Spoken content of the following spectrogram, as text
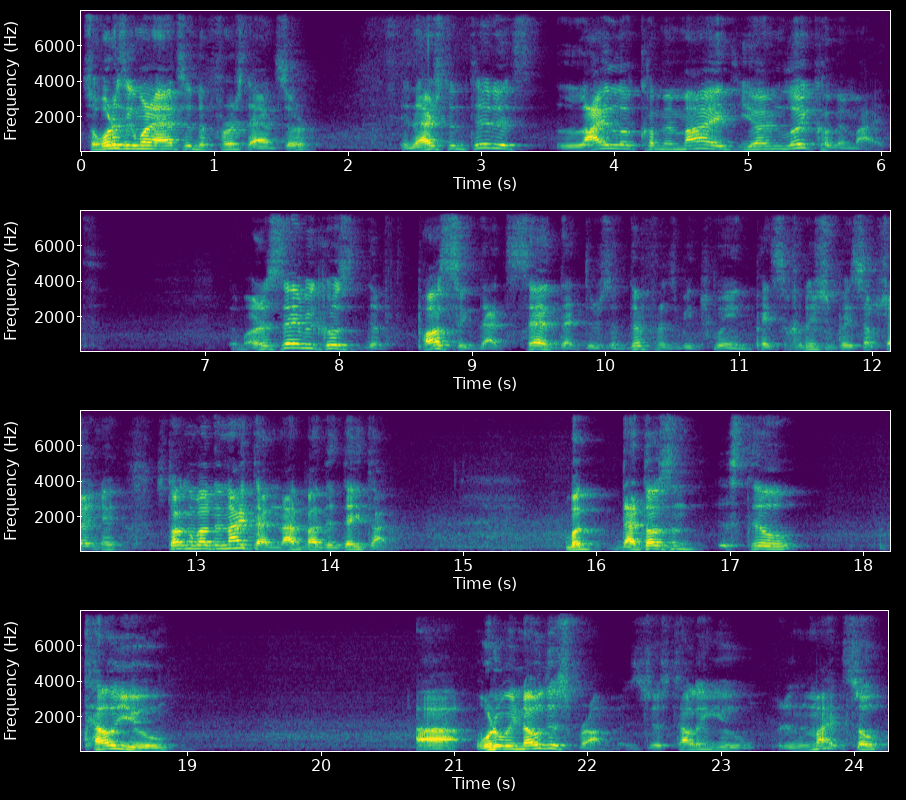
So what does the Gemara answer? The first answer. In Ashton Tiritz, Laila Komemait, Yom Loy Komemait. The Gemara is saying because the pasuk that said that there's a difference between Pesach Rish and Pesach Sheni is talking about the nighttime, not about the daytime. But that doesn't still tell you uh, where do we know this from? It's just telling you. So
